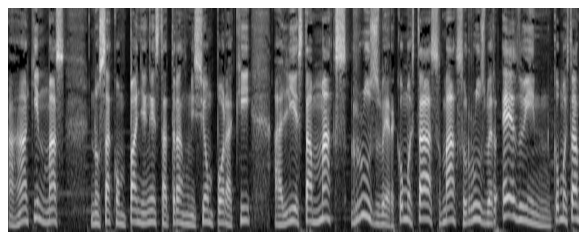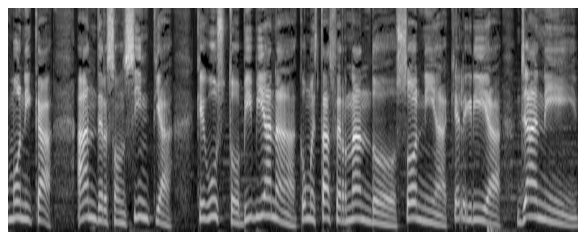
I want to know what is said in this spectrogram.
Ajá, ¿quién más nos acompaña en esta transmisión por aquí? Allí está Max Rusberg. ¿Cómo estás, Max Rusberg? Edwin, ¿cómo estás, Mónica? Anderson, Cintia, qué gusto. Viviana, ¿cómo estás, Fernando? Sonia, qué alegría. Yani,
